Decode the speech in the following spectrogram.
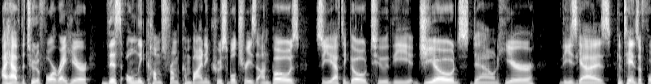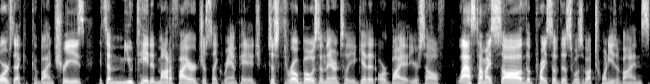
I have the two to four right here. This only comes from combining crucible trees on bows. So you have to go to the geodes down here these guys. Contains a forge that can combine trees. It's a mutated modifier, just like Rampage. Just throw bows in there until you get it or buy it yourself. Last time I saw, the price of this was about 20 divines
